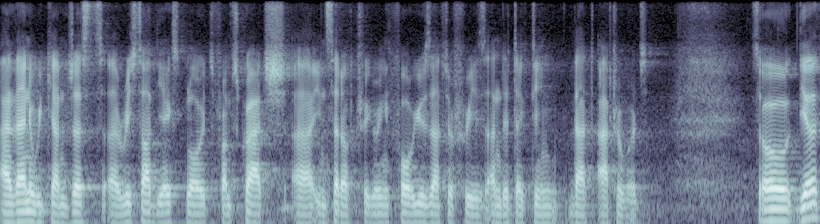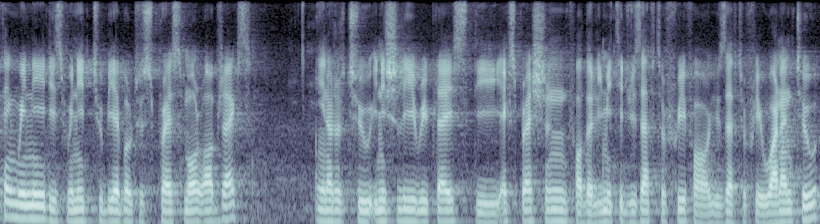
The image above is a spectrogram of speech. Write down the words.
and then we can just uh, restart the exploit from scratch uh, instead of triggering four use after frees and detecting that afterwards. So the other thing we need is we need to be able to spray small objects in order to initially replace the expression for the limited use after free for use after free 1 and 2.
